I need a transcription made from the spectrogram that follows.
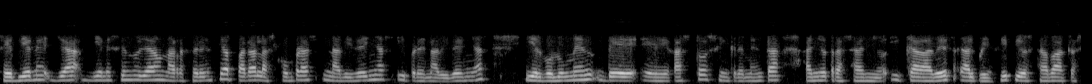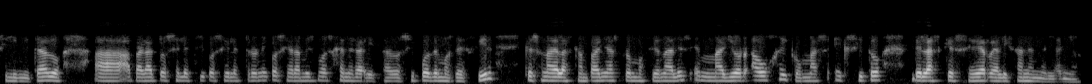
se viene ya viene siendo ya una referencia para las compras navideñas y prenavideñas y el volumen de eh, gastos se incrementa año tras año y cada vez al principio estaba casi limitado a aparatos eléctricos y electrónicos y ahora mismo es generalizado. Sí podemos decir que es una de las campañas promocionales en mayor auge y con más éxito de las que se realizan en el año.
